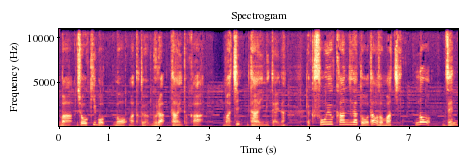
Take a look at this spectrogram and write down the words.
まあ、小規模の、まあ、例えば村単位とか、町単位みたいな、なんかそういう感じだと、多分その町の全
